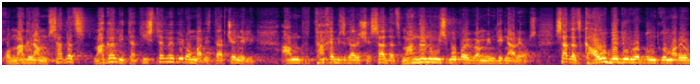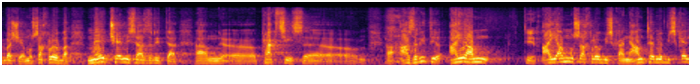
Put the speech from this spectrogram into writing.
იყო, მაგრამ სადაც მაგალითად ის თემები რომ არის დარჩენილი ამ თანხების გარეშე, სადაც მანგანუმის მოპოვება მიმდინარეობს, სადაც გაუბედურებულ მდგომარეობაშია მოსახლეობა, მე ჩემის აზრით და ფრაქციის აზრით აი ამ აი ამ მოსახლეობისგან, ამ თემებისკენ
